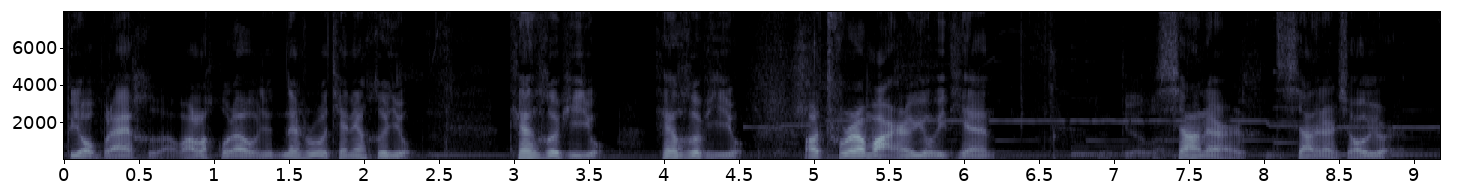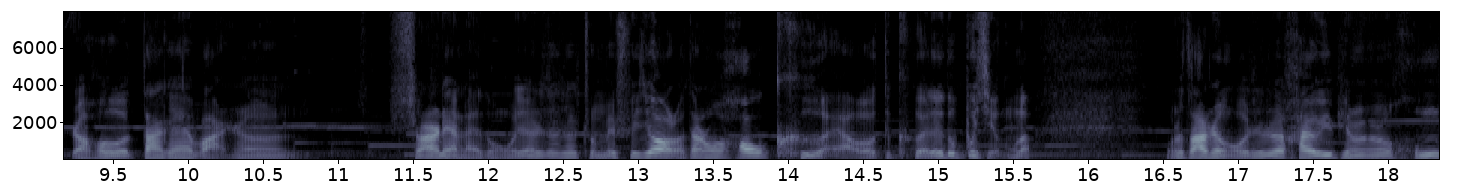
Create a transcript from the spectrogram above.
比较不爱喝。完了，后来我就那时候我天天喝酒，天天喝啤酒，天天喝啤酒。完了，突然晚上有一天下点下点小雨，然后大概晚上十二点来钟，我就这这准备睡觉了，但是我好渴呀，我渴的都不行了。我说咋整？我就说还有一瓶红，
